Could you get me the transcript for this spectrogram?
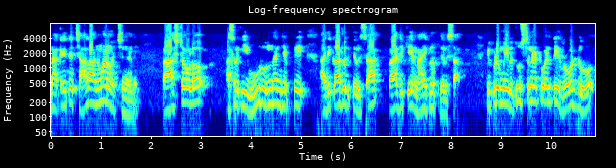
నాకైతే చాలా అనుమానం వచ్చిందండి. రాష్ట్రంలో అసలుకి ఈ ఊరు ఉందని చెప్పి అధికారులకు తెలుసా? రాజకీయ నాయకులకు తెలుసా? ఇప్పుడు మీరు చూస్తున్నటువంటి రోడ్డు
